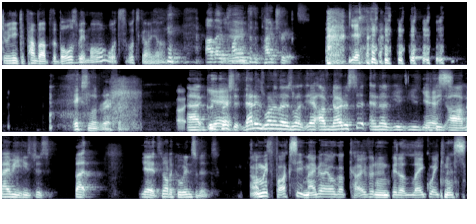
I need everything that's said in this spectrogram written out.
Do we need to pump up the balls a bit more? What's what's going on? Are they playing Yeah. for the Patriots? Yeah. Excellent reference. Uh, Uh, good yeah. question. That is one of those ones. Yeah, I've noticed it, and uh, you, you, you think, oh, maybe he's just. But yeah, it's not a coincidence. I'm with Foxy. Maybe they all got COVID and a bit of leg weakness.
